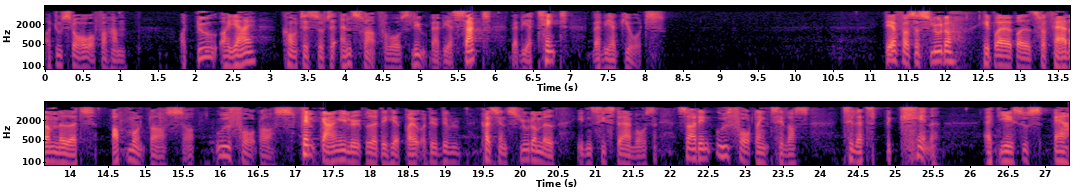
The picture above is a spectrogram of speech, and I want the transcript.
Og du står over for ham. Og du og jeg kommer til at stå til ansvar for vores liv, hvad vi har sagt, hvad vi har tænkt, hvad vi har gjort. Derfor så slutter Hebræerbrevets forfatter med at opmuntre os og udfordre os fem gange i løbet af det her brev, og det, det vil Christian slutter med i den sidste af vores, så er det en udfordring til os til at bekende, at Jesus er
